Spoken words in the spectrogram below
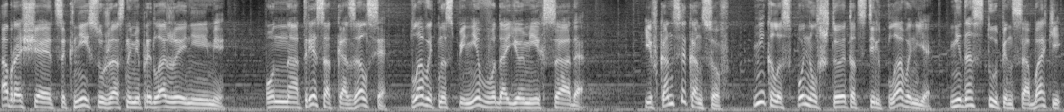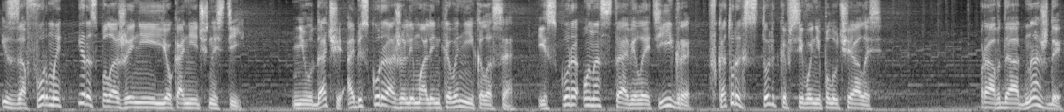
обращается к ней с ужасными предложениями. Он наотрез отказался плавать на спине в водоеме их сада. И в конце концов Николас понял, что этот стиль плавания недоступен собаке из-за формы и расположения ее конечностей. Неудачи обескуражили маленького Николаса, и скоро он оставил эти игры, в которых столько всего не получалось. Правда, однажды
